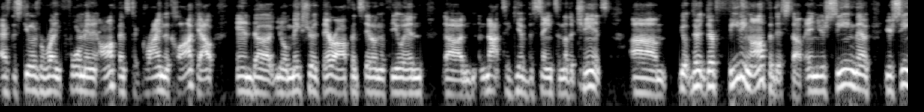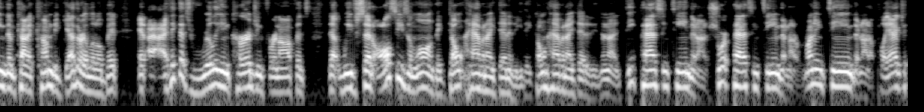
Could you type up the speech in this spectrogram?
as the Steelers were running four minute offense to grind the clock out and, uh, you know, make sure that their offense stayed on the field and uh, not to give the Saints another chance. Um, you know, they're, they're feeding off of this stuff and you're seeing them, you're seeing them kind of come together a little bit. And I, I think that's really encouraging for an offense that we've said all season long, they don't have an identity. They don't have an identity. They're not a deep passing team. They're not a short passing team. They're not a running team. They're not a play action.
